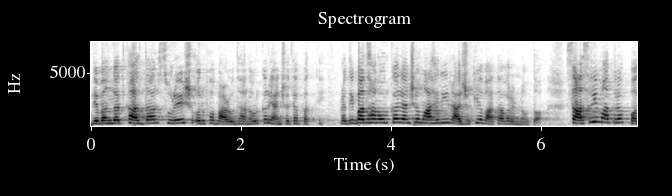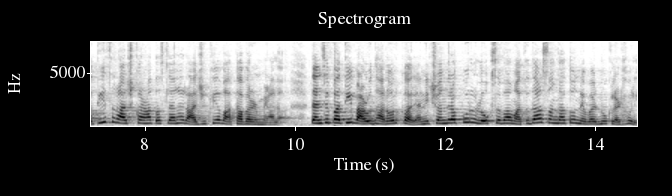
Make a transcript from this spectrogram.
दिवंगत खासदार सुरेश उर्फ बाळू धानोरकर यांच्या त्या पत्नी. प्रतिभा धानोरकर यांच्या माहेरी राजकीय वातावरण नव्हतं. सासरी मात्र पतीच राजकारणात असल्यानं राजकीय वातावरण मिळालं. त्यांचे पती बाळू धानोरकर यांनी चंद्रपूर लोकसभा मतदारसंघातून निवडणूक लढवली.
